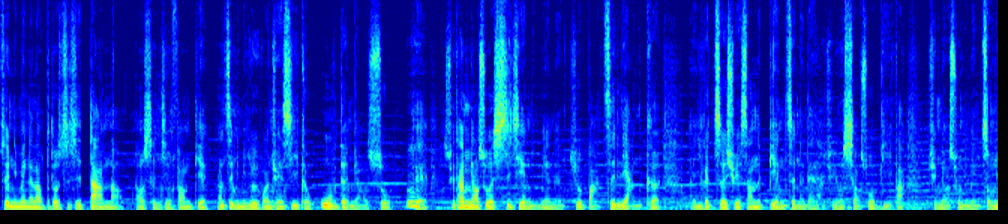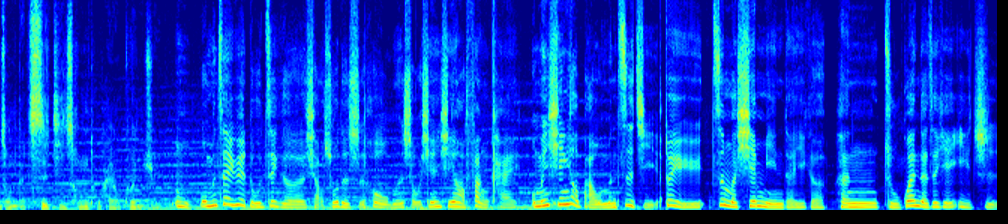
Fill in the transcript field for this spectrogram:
这里面难道不都只是大脑，然后神经放电？那这里面又完全是一个物的描述，对，嗯，所以他描述的世界里面呢，就把这两个。一个哲学上的辩证呢，但他去用小说笔法去描述里面种种的刺激、冲突还有困局。嗯，我们在阅读这个小说的时候，我们首先先要放开，我们先要把我们自己对于这么鲜明的一个很主观的这些意志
